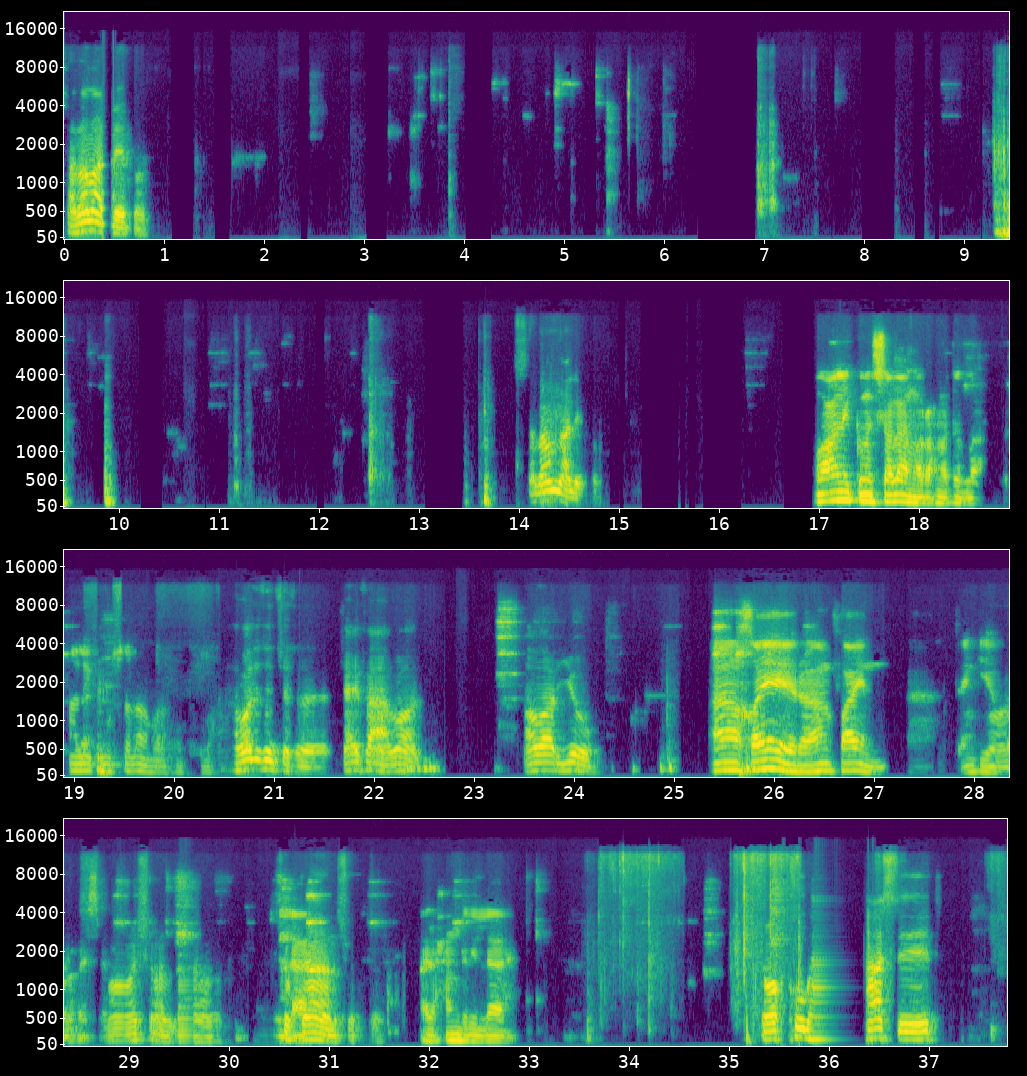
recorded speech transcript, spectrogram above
سلام علیکم سلام علیکم Waalaikumsalam warahmatullah. Waalaikumsalam warahmatullahi احوالتون چطوره؟ کیف احوال؟ How are you? Ah, khair, I'm fine. Thank you, Professor. ما شاء الله. شكرا شكرا. الحمد لله. توقف حسيت.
